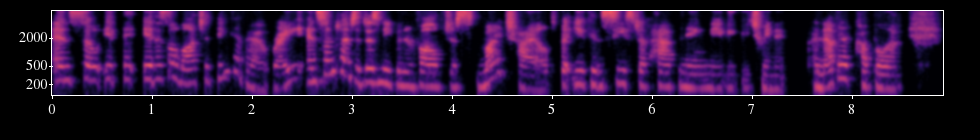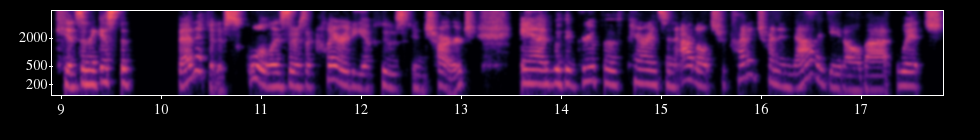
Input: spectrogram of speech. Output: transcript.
And so it, it is a lot to think about, right? And sometimes it doesn't even involve just my child, but you can see stuff happening maybe between another couple of kids. And I guess the benefit of school is there's a clarity of who's in charge. And with a group of parents and adults, you're kind of trying to navigate all that, which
